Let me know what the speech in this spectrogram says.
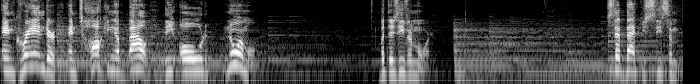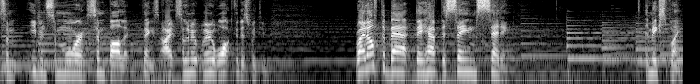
and grander and talking about the old normal. But there's even more step back, you see some, some even some more symbolic things. All right, so let me, let me walk through this with you. Right off the bat, they have the same setting. Let me explain.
